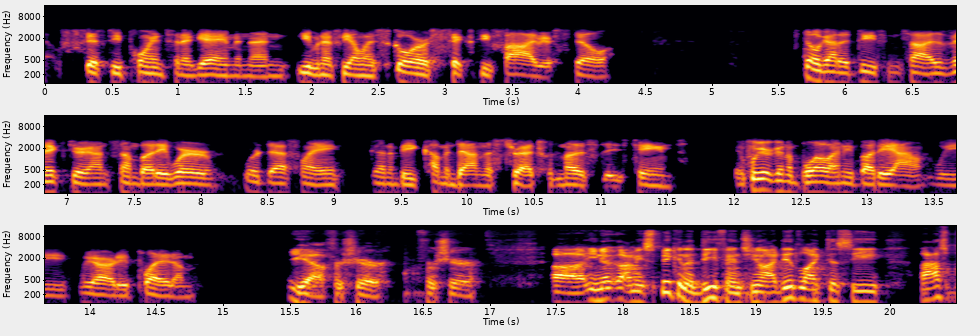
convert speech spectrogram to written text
you know, 50 points in a game, and then even if you only score 65, you're still still got a decent sized victory on somebody. We're we're definitely going to be coming down the stretch with most of these teams. If we were going to blow anybody out, we we already played them. Yeah, for sure, for sure. Uh, you know, I mean, speaking of defense, you know, I did like to see last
